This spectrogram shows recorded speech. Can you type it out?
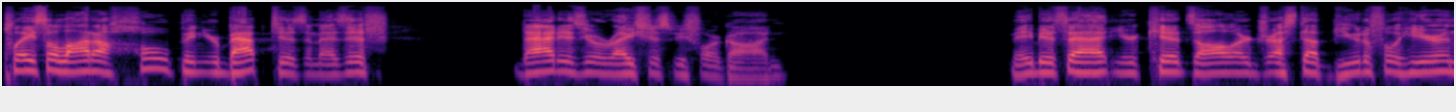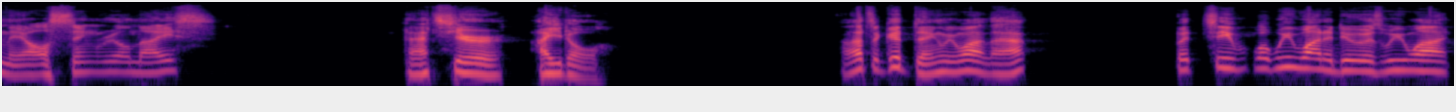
place a lot of hope in your baptism as if that is your righteous before God. Maybe it's that your kids all are dressed up beautiful here and they all sing real nice. That's your idol. Now, that's a good thing. We want that. But see, what we want to do is we want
